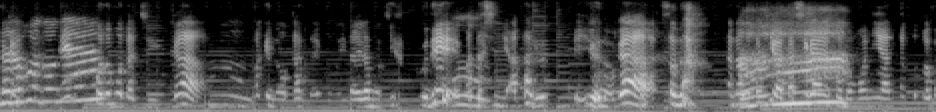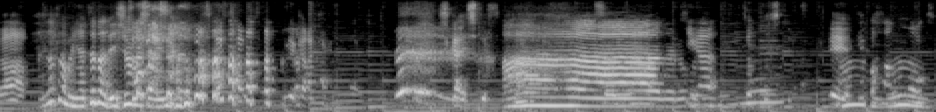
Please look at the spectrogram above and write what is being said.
なるほどね。ら子供たちがうん。わけのわかんないこのイライラの起伏でうん。私に当たるっていうのが、そのあの時私が子供にやったことがあなたもやってたでしょみたいな。上からかけてた仕返しです。ああ、なるほど、気がね。ちょっとしてて、うん。結構反抗期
